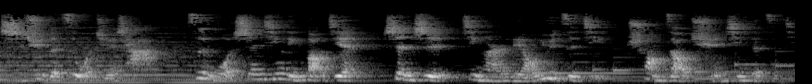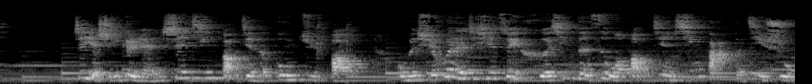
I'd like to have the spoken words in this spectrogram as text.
持续的自我觉察、自我身心灵保健，甚至进而疗愈自己，创造全新的自己。这也是一个人身心保健的工具包。我们学会了这些最核心的自我保健心法和技术。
